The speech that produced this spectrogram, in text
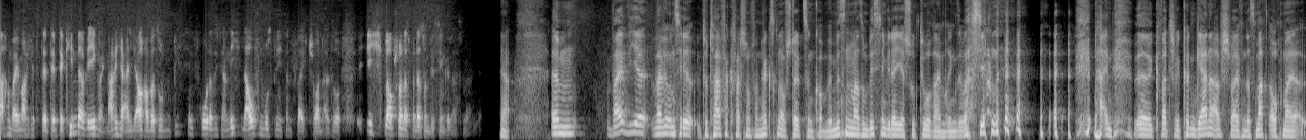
machen, weil mache ich jetzt der, der, der wegen, mache ich ja eigentlich auch, aber so ein bisschen froh, dass ich dann nicht laufen muss, bin ich dann vielleicht schon. Also ich glaube schon, dass man da so ein bisschen gelassen hat. Ja. Ähm, weil wir, weil wir uns hier total verquatschen und von Höchstgen auf Stöckchen kommen, wir müssen mal so ein bisschen wieder hier Struktur reinbringen, Sebastian. Nein, äh, Quatsch, wir können gerne abschweifen. Das macht auch mal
